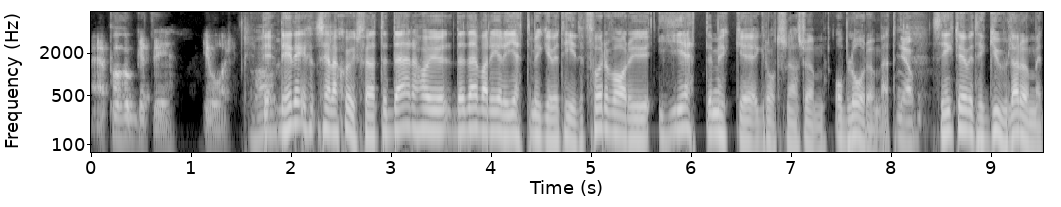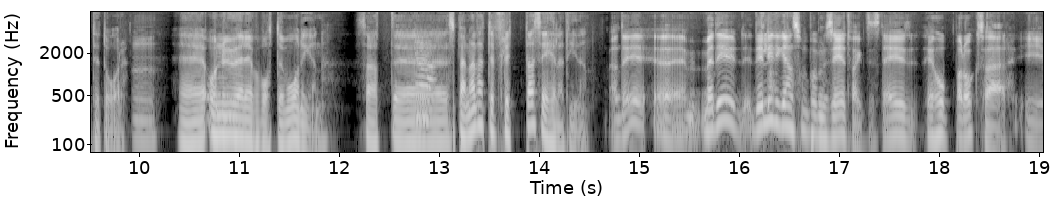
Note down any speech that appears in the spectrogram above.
är på hugget i, i år. Det, det är så jävla sjukt för att det där har ju, det där varierar jättemycket över tid. Förr var det ju jättemycket gråtsnösrum och blå rummet. Ja. Sen gick det över till gula rummet ett år. Mm. Eh, och nu är det på bottenvåningen. Så att eh, Ja. spännande att det flyttar sig hela tiden. Ja, det är, eh, men det är, det är lite grann som på museet faktiskt. Det, är, det hoppar också här. I,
